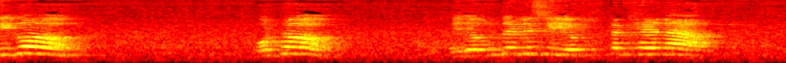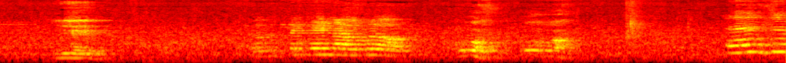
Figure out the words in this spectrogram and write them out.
কি গো? ওঠো। এই যে ওষুধ এনেছি ওষুধটা খেয়ে নাও। ইয়ে। ওষুধটা খেয়ে নাও ওঠো। ওহ, বাবা, এই যে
